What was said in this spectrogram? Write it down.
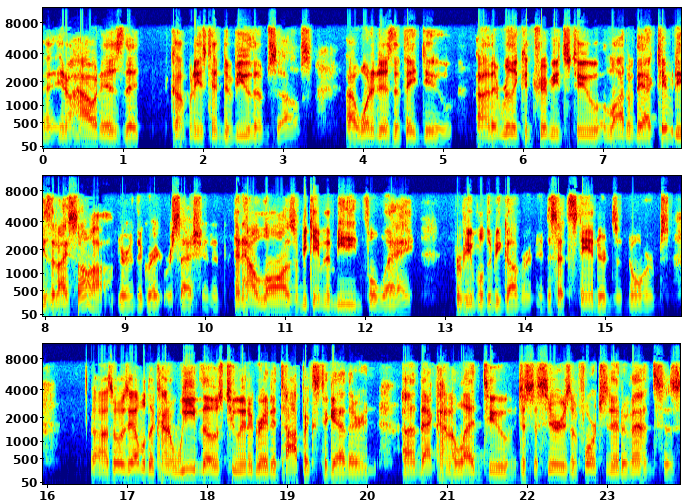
uh, you know, how it is that companies tend to view themselves, uh, what it is that they do, uh, that really contributes to a lot of the activities that I saw during the Great Recession and, and how laws became the meaningful way for people to be governed and to set standards and norms. Uh, so I was able to kind of weave those two integrated topics together, and uh, that kind of led to just a series of fortunate events as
